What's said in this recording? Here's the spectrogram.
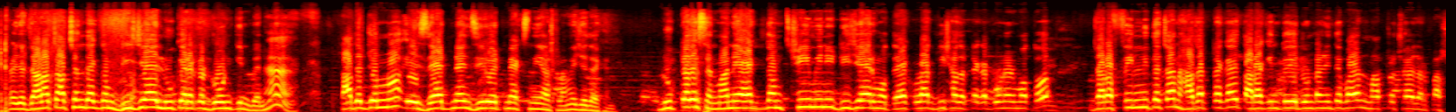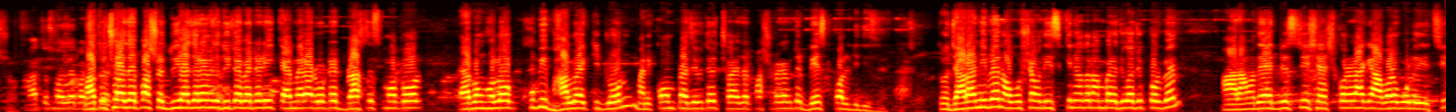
এই যে যারা চাচ্ছেন একদম ডিজিআই লুকের একটা ড্রোন কিনবেন হ্যাঁ? তাদের জন্য এই Z nine zero eight max নিয়ে আসলাম এই যে দেখেন। লুকটা দেখছেন? মানে একদম থ্রি মিনি ডিজিআই এর মতো এক লাখ বিশ হাজার টাকা ড্রোনের মতো। যারা ফিল নিতে চান হাজার টাকায় তারা কিন্তু এই ড্রোনটা নিতে পারেন মাত্র ছয় হাজার পাঁচশো। মাত্র ছয় হাজার পাঁচশো দুই হাজার এমএল দুইটা battery camera rotated brushes motor এবং হলো খুবই ভালো একটি ড্রোন মানে কম প্রাইসের ভিতরে ছয় হাজার পাঁচশো টাকার ভিতরে বেস্ট কোয়ালিটি দিছে। তো যারা নিবেন অবশ্যই আমাদের স্ক্রিনে নাম্বারে যোগাযোগ করবেন। আর আমাদের অ্যাড্রেসটি শেষ করার আগে আবারও বলে দিচ্ছি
